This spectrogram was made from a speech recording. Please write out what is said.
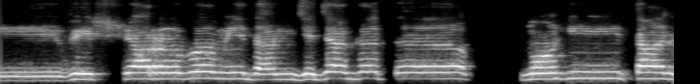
एभिः सर्वमिदं जगत् मोहितन्नाभिजानाति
